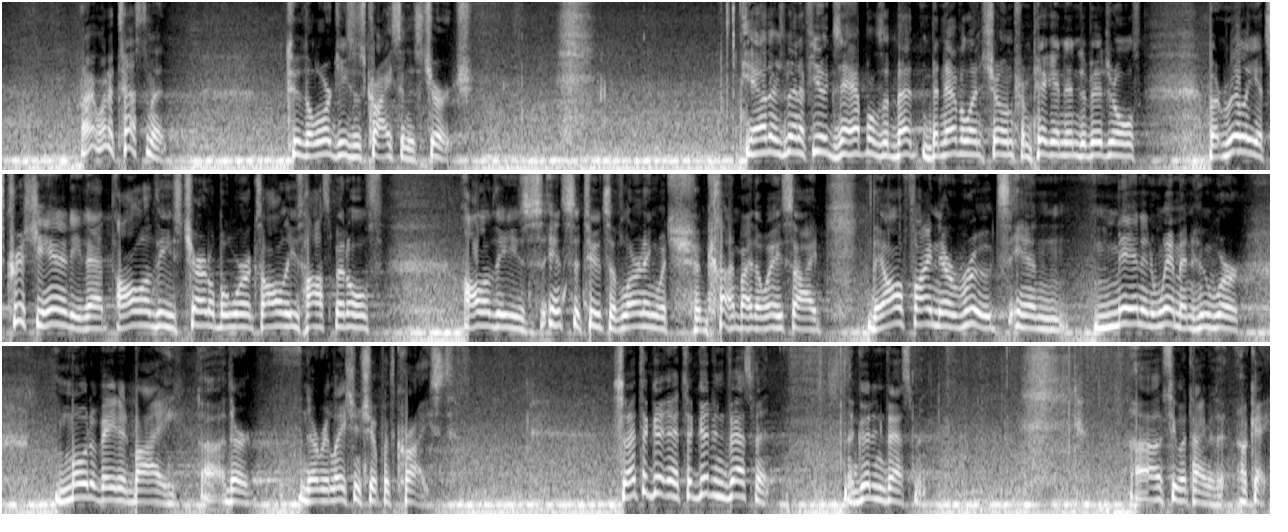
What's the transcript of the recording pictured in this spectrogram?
Right? What a testament to the Lord Jesus Christ and His church. Yeah, there's been a few examples of benevolence shown from pagan individuals, but really it's Christianity that all of these charitable works, all these hospitals, all of these institutes of learning which have gone by the wayside, they all find their roots in men and women who were motivated by uh, their, their relationship with Christ. So that's a good, it's a good investment, a good investment. Uh, let's see, what time is it? Okay.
